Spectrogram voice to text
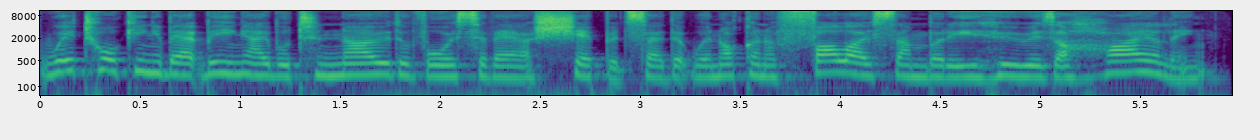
we're talking about being able to know the voice of our shepherd so that we're not going to follow somebody who is a hireling.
